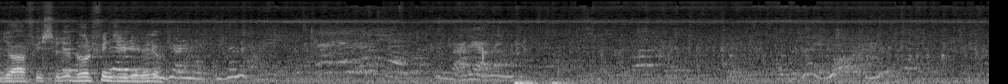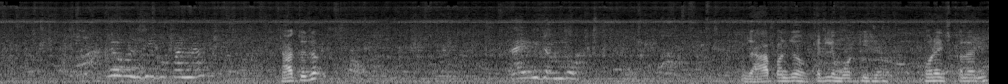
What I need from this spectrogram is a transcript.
જો આ ફિશ છે ડોલ્ફિન જેવી જો. હા તો જો આવી જમ્બો જો આ પણ જો કેટલી મોટી છે ઓરેન્જ કલરની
